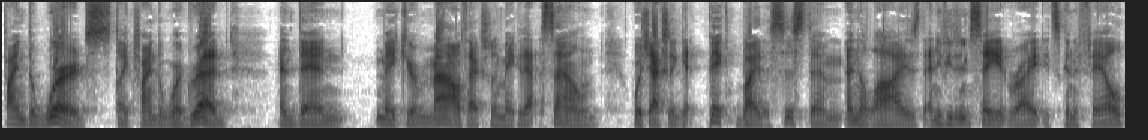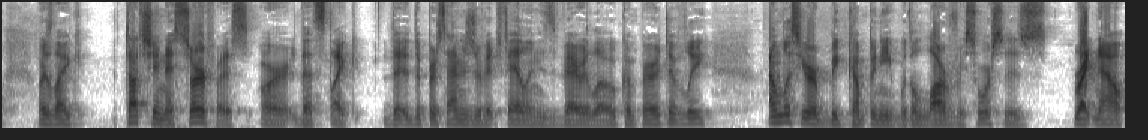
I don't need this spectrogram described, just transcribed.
find the words, like find the word red, and then make your mouth actually make that sound, which actually get picked by the system, analyzed, and if you didn't say it right, it's gonna fail. Whereas like touching a surface, or that's like the the percentage of it failing is very low comparatively, unless you're a big company with a lot of resources. Right now,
